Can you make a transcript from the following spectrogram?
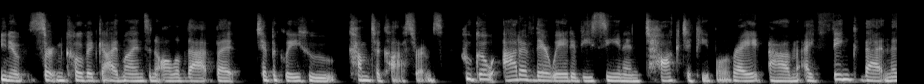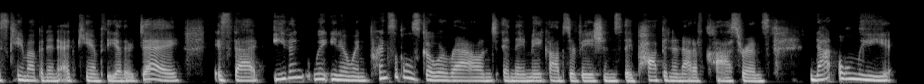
you know certain covid guidelines and all of that but typically who come to classrooms who go out of their way to be seen and talk to people right? Um, i think that and this came up in an ed camp the other day is that even when you know when principals go around and they make observations they pop in and out of classrooms not only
